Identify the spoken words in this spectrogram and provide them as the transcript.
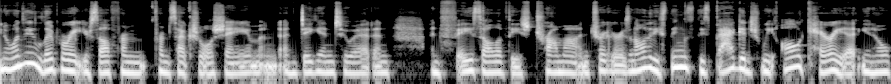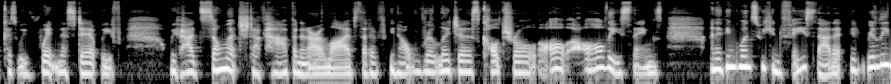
you know once you liberate yourself from from sexual shame and and dig into it and and face all of these trauma and triggers and all of these things these baggage we all carry it you know because we've witnessed it. We've we've had so much stuff happen in our lives that have you know religious cultural all all these things. And i think once we can face that it, it really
